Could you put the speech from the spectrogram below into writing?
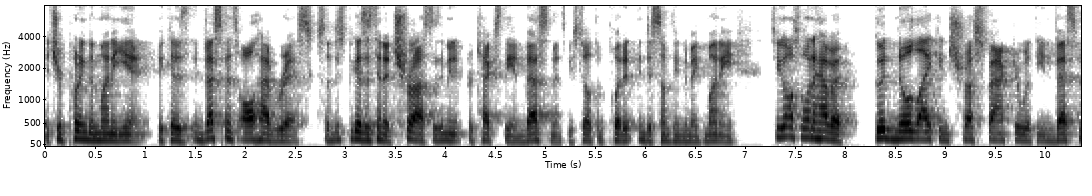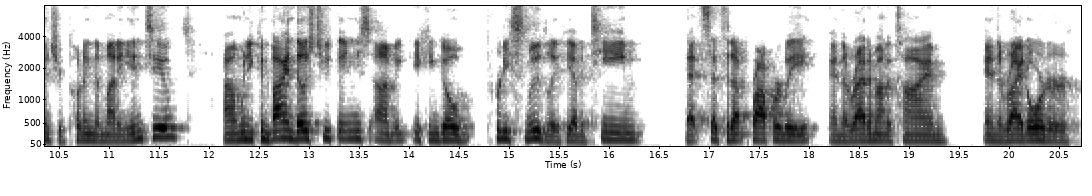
that you're putting the money in because investments all have risk. So just because it's in a trust doesn't mean it protects the investments. We still have to put it into something to make money. So you also want to have a good know, like, and trust factor with the investments you're putting the money into. Um, when you combine those two things, um, it, it can go pretty smoothly if you have a team that sets it up properly and the right amount of time and the right order.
